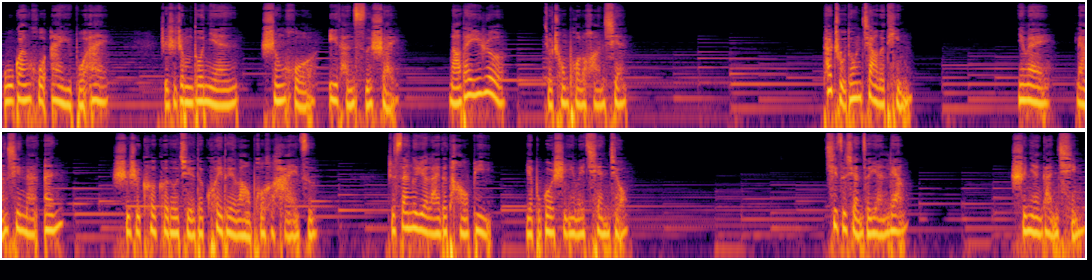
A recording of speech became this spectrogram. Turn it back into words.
无关乎爱与不爱，只是这么多年生活一潭死水，脑袋一热就冲破了黄线。他主动叫的停，因为良心难安，时时刻刻都觉得愧对老婆和孩子。这三个月来的逃避，也不过是因为歉疚。妻子选择原谅，十年感情。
